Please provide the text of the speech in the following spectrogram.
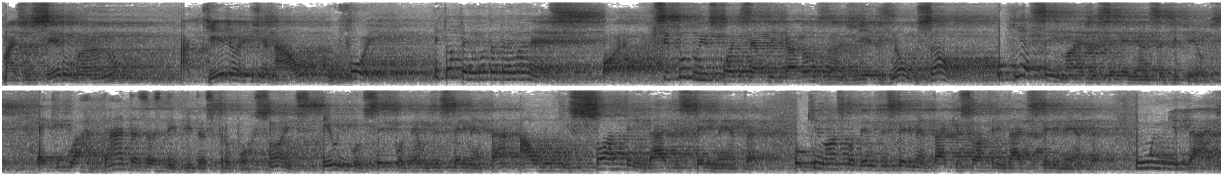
Mas o ser humano, aquele original, o foi. Então a pergunta permanece: ora, se tudo isso pode ser aplicado aos anjos e eles não o são, o que é ser imagem e semelhança de Deus? É que, guardadas as devidas proporções, eu e você podemos experimentar algo que só a Trindade experimenta. O que nós podemos experimentar que só a Trindade experimenta? Unidade,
